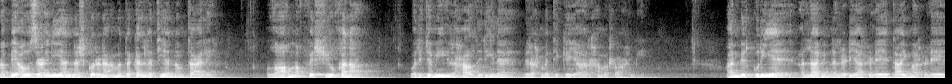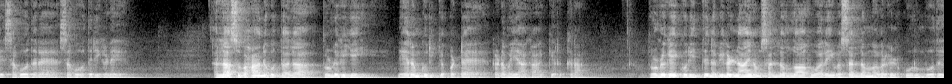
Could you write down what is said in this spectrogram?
ربي أوزعني أن نشكر نعمتك التي أنمت علي اللهم اغفر شيوخنا வலிஜமீல் ஹாதிரீன பிரஹ்மத்திக்கே யார் ஹமர் ராஹிமி அன்பிற்குரிய அல்லாவின் நல்லடியார்களே தாய்மார்களே சகோதர சகோதரிகளே அல்லா சுபஹானகுத்தாலா தொழுகையை நேரம் குறிக்கப்பட்ட கடமையாக ஆக்கியிருக்கிறான் தொழுகை குறித்து நபிகள் நாயகம் சல்லல்லாஹு அலை வசல்லம் அவர்கள் கூறும்போது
